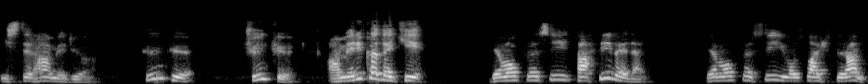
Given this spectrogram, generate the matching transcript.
istirham ediyorum. Çünkü çünkü Amerika'daki demokrasiyi tahrip eden, demokrasiyi yozlaştıran,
